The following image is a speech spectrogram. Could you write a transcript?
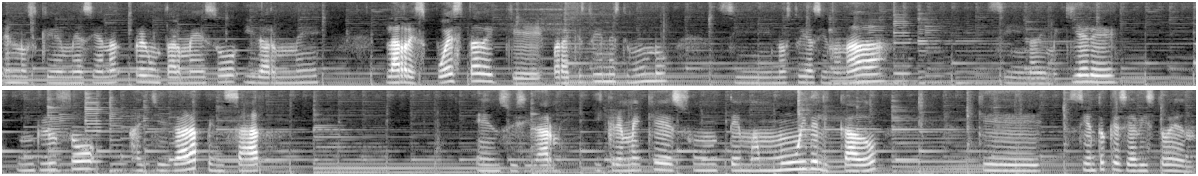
en los que me hacían preguntarme eso y darme la respuesta de que para qué estoy en este mundo si no estoy haciendo nada, si nadie me quiere, incluso a llegar a pensar en suicidarme. Y créeme que es un tema muy delicado que siento que se ha visto en,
